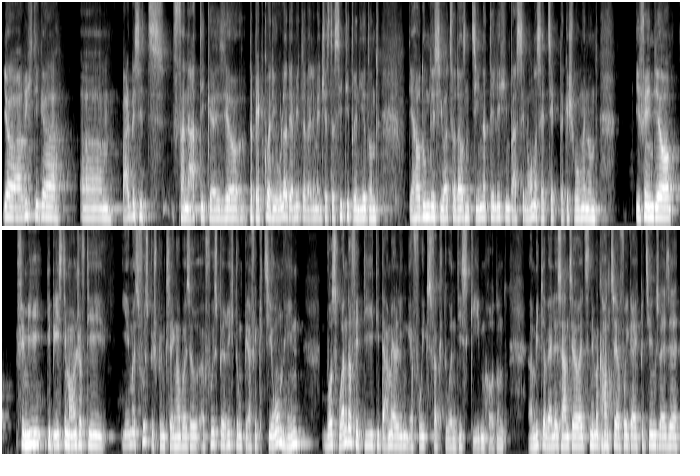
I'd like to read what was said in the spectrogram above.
Ja, ein richtiger ähm, Ballbesitz-Fanatiker ist ja der Pep Guardiola, der mittlerweile Manchester City trainiert und der hat um das Jahr 2010 natürlich in Barcelona sein Zepter geschwungen und ich finde ja, für mich die beste Mannschaft, die ich jemals Fußball spielen gesehen habe, also Fußball Richtung Perfektion hin. Was waren da für die die damaligen Erfolgsfaktoren, die es gegeben hat? Und äh, mittlerweile sind sie ja jetzt nicht mehr ganz so erfolgreich, beziehungsweise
